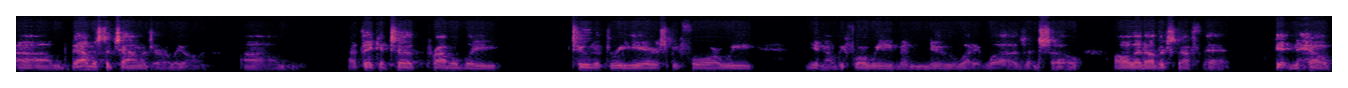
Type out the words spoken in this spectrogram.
um, that was the challenge early on. Um, I think it took probably two to three years before we, you know, before we even knew what it was. And so all that other stuff that didn't help,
